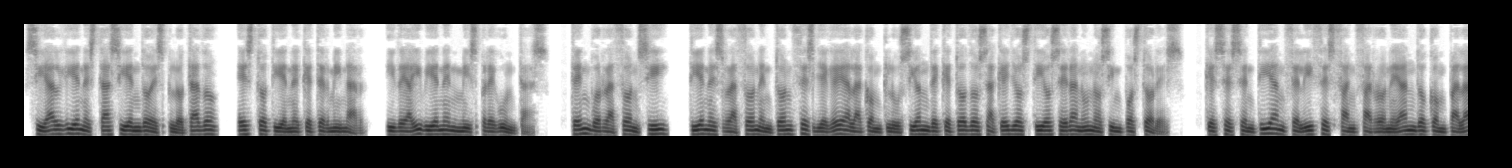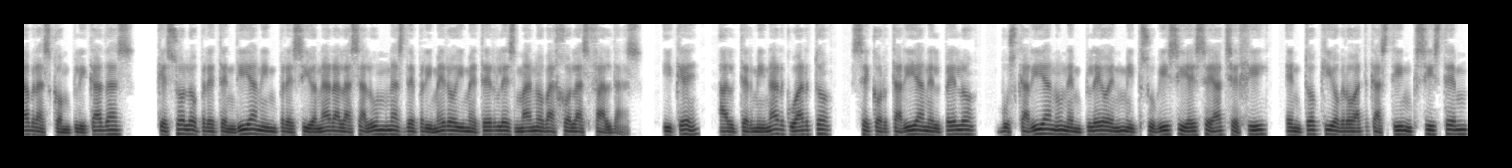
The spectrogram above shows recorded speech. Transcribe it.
si alguien está siendo explotado, esto tiene que terminar. Y de ahí vienen mis preguntas. Tengo razón, sí, tienes razón. Entonces llegué a la conclusión de que todos aquellos tíos eran unos impostores, que se sentían felices fanfarroneando con palabras complicadas, que solo pretendían impresionar a las alumnas de primero y meterles mano bajo las faldas, y que, al terminar cuarto, se cortarían el pelo, buscarían un empleo en Mitsubishi SHG, en Tokyo Broadcasting System,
